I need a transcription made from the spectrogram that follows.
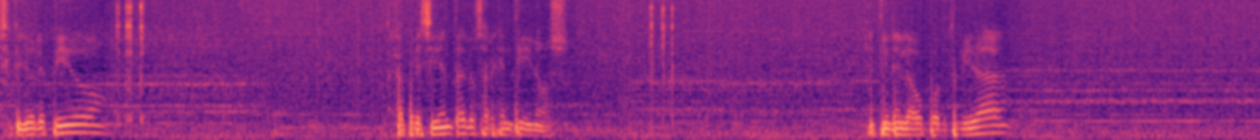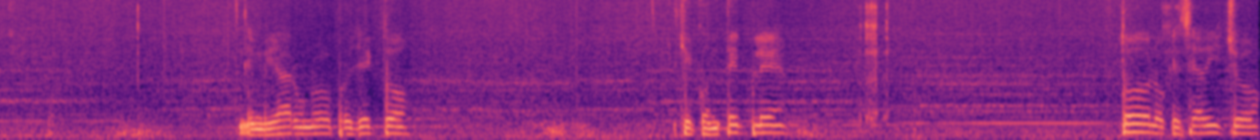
Así que yo le pido a la presidenta de los argentinos, que tienen la oportunidad de enviar un nuevo proyecto que contemple todo lo que se ha dicho,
